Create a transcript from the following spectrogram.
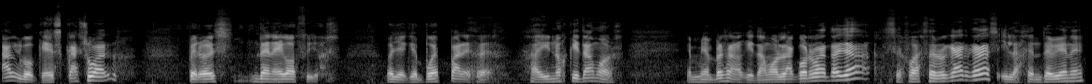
algo que es casual, pero es de negocios. Oye, ¿qué puedes parecer? Ahí nos quitamos, en mi empresa nos quitamos la corbata ya, se fue a hacer cargas y la gente viene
